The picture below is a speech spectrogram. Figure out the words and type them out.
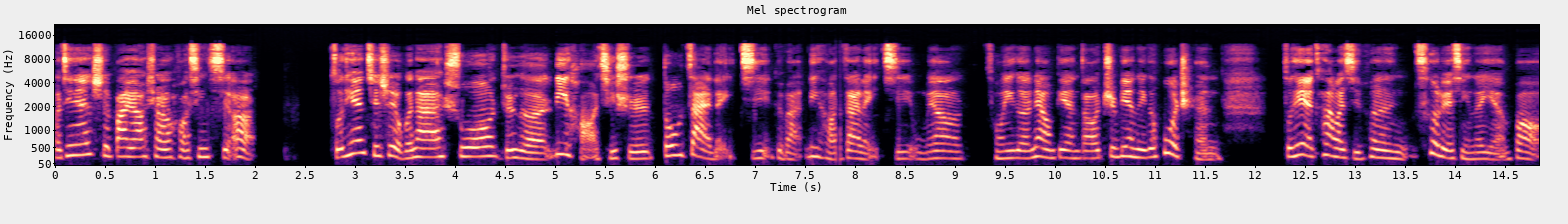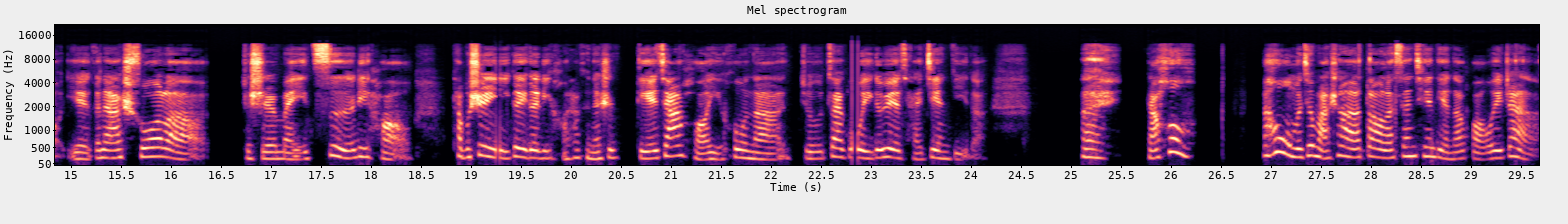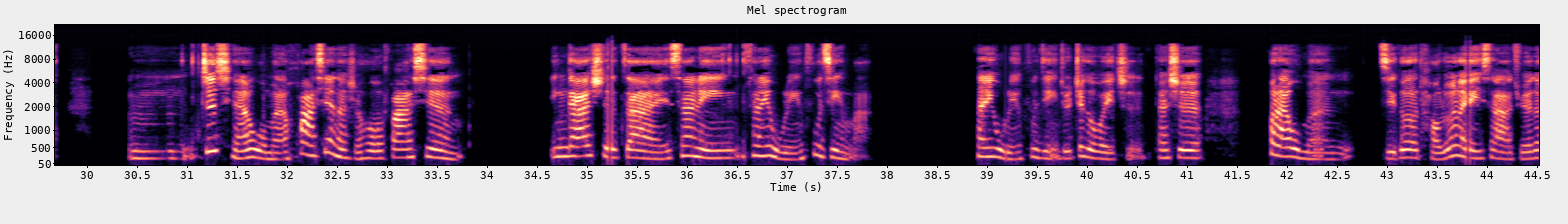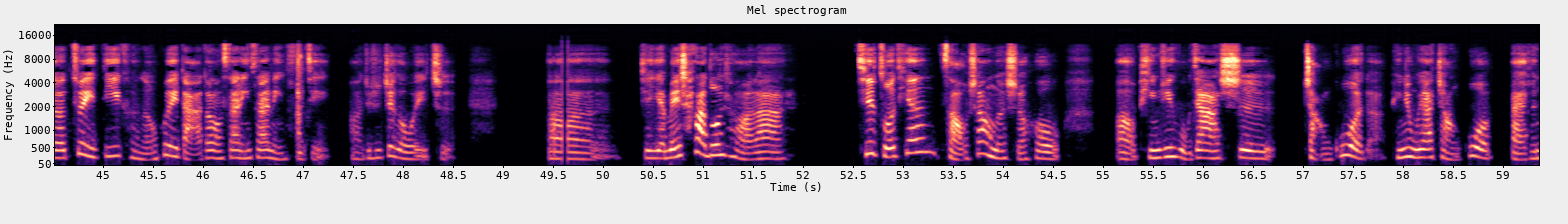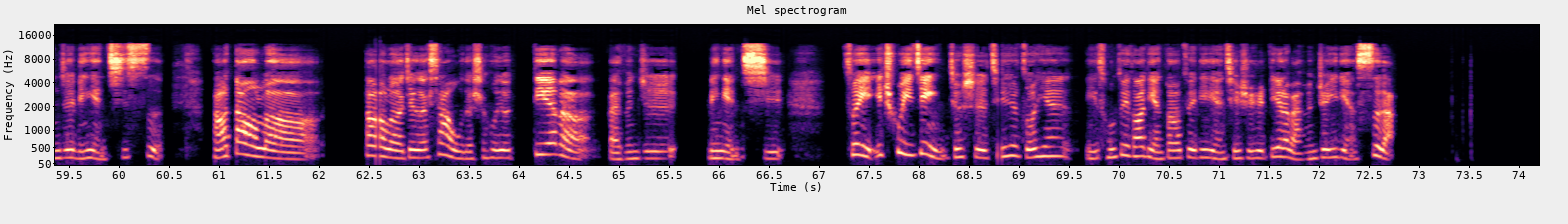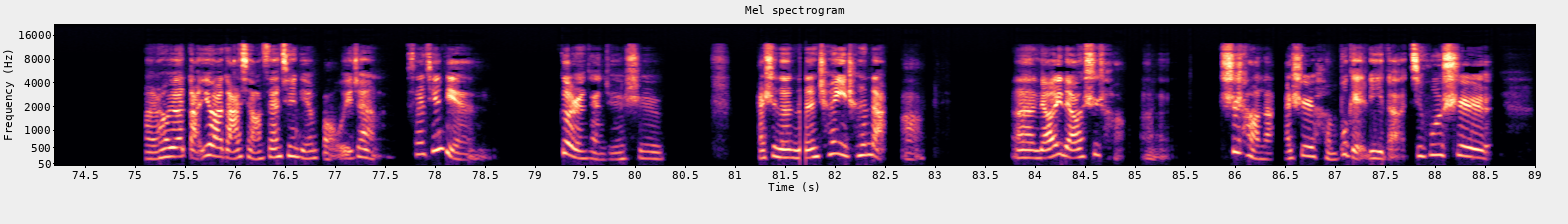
我今天是八月二十二号，星期二。昨天其实有跟大家说，这个利好其实都在累积，对吧？利好在累积，我们要从一个量变到质变的一个过程。昨天也看了几份策略型的研报，也跟大家说了，就是每一次利好，它不是一个一个利好，它可能是叠加好以后呢，就再过一个月才见底的。哎，然后，然后我们就马上要到了三千点的保卫战了。嗯，之前我们画线的时候发现，应该是在三零三零五零附近吧，三零五零附近就这个位置。但是后来我们几个讨论了一下，觉得最低可能会达到三零三零附近啊，就是这个位置。嗯，也也没差多少啦。其实昨天早上的时候，呃，平均股价是。涨过的平均股价涨过百分之零点七四，然后到了到了这个下午的时候又跌了百分之零点七，所以一出一进就是其实昨天你从最高点到最低点其实是跌了百分之一点四的。啊，然后要打又要打响三千点保卫战了，三千点个人感觉是还是能能撑一撑的啊，嗯，聊一聊市场，嗯。市场呢还是很不给力的，几乎是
